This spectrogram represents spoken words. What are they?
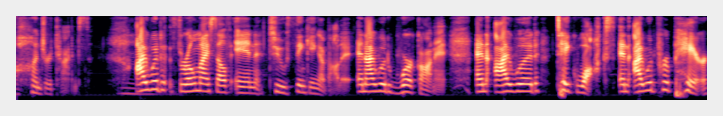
a hundred times. Mm. I would throw myself in to thinking about it and I would work on it and I would take walks and I would prepare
